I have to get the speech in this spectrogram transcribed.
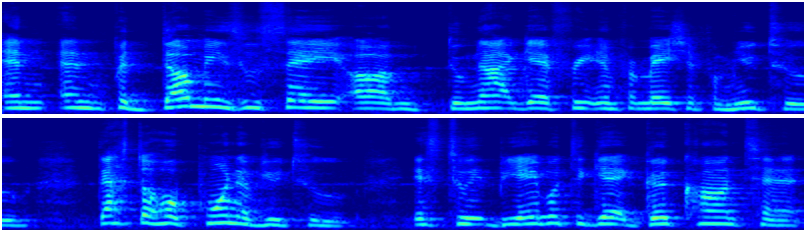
And, and for dummies who say um, do not get free information from YouTube, that's the whole point of YouTube, is to be able to get good content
